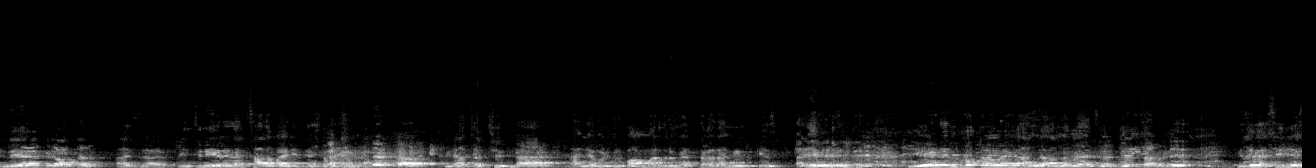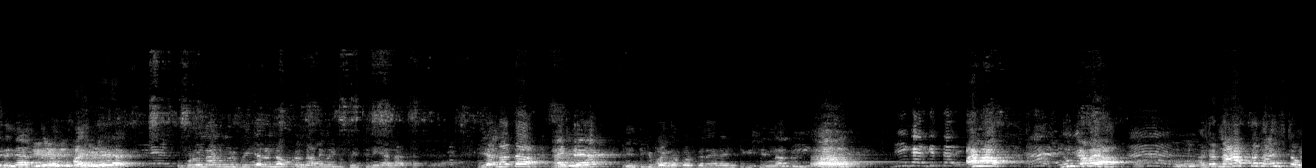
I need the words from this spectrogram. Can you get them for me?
ఎందుకు చంపిన అత్తను పింఛనీయలేదని చాలా బాగా ఎత్తేసిన వచ్చింది. అంజ కొడుకులు బామ్మర్దులు మెత్తగా దాన్ని కేసు ఏడేళ్ళు పక్కన అల్ల అల్ల చెప్తాడు నిజమే సీరియస్ అయితే ఇప్పుడు నలుగురు బిడ్డలు ఉన్నప్పుడు నలుగురికి పింఛని అన్నట్ట ఏ అన్నట్ట అయితే ఇంటికి పెద్ద కొడుకునైనా ఇంటికి చిన్న అల్లుడు. ఆమా, నువ్వేమయ్యా అంటే నా అత్త నా ఇష్టం.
